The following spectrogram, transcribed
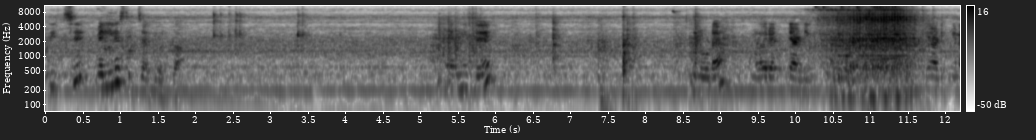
സ്റ്റിച്ച് വലിയ സ്റ്റിച്ചാക്കി വെക്കുക എന്നിട്ട് ഇതിലൂടെ നമ്മൾ ഒരൊറ്റ അടി അടി കൊടുക്കുക. ഈ അടിക്കണ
